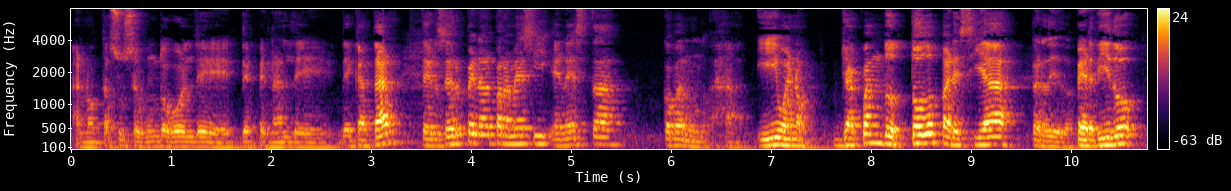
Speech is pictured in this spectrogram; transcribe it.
anota su segundo gol de, de penal de, de, Qatar. Tercer penal para Messi en esta Copa del Mundo. Ajá. Y bueno, ya cuando todo parecía perdido, perdido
